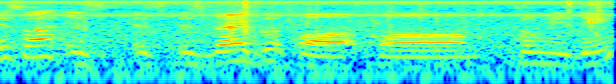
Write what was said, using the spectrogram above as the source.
this one is, is, is very good for for tomb reading.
